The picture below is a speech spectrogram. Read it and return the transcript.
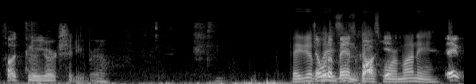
Fuck New York City, bro. Bigger They would've places banned cost more money. They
